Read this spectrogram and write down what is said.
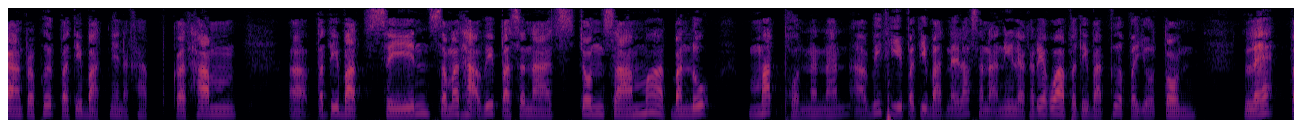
การประพฤติปฏิบัติเนี่ยนะครับกระทำปฏิบัติศีล สมถะวิปัสสนาจนสามารถบรรลุมรรคผลนั้นๆวิธีปฏิบัติในลักษณะนี้แหละเขาเรียกว่าปฏิบัติเพื่อประโยชน์ตน และป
